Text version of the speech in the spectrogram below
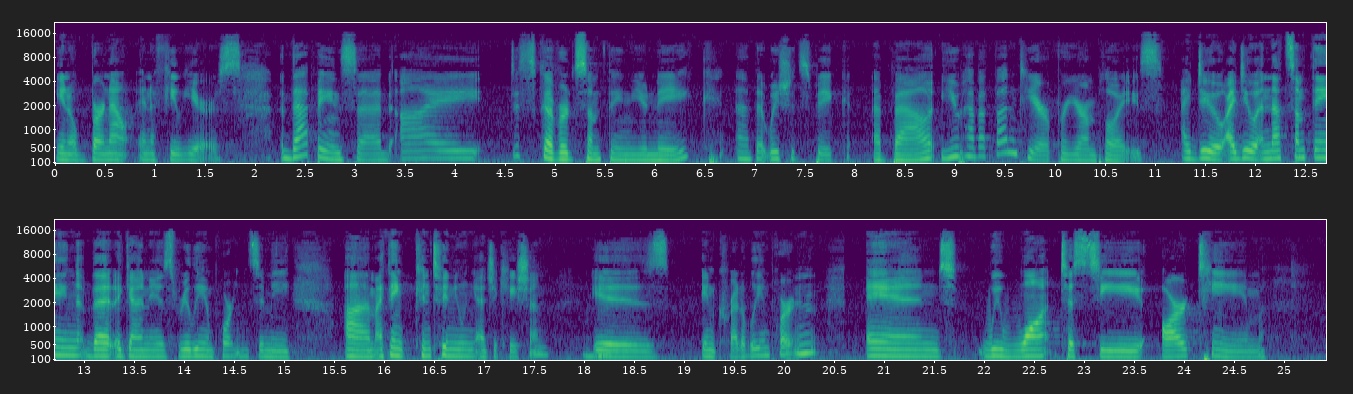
you know burn out in a few years. That being said, I discovered something unique uh, that we should speak about. You have a fund here for your employees. I do, I do, and that's something that again is really important to me. Um, I think continuing education mm-hmm. is incredibly important, and we want to see our team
